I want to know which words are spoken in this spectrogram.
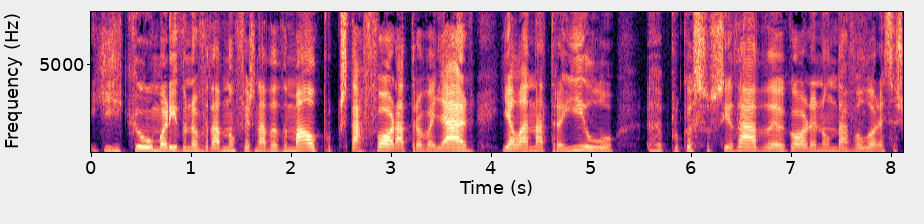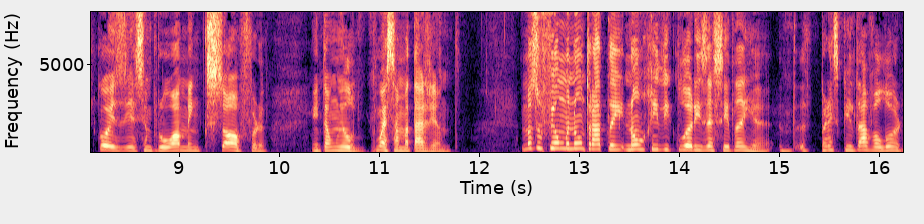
e que o marido na verdade não fez nada de mal porque está fora a trabalhar e ela anda a traí-lo uh, porque a sociedade agora não dá valor a essas coisas e é sempre o homem que sofre então ele começa a matar gente mas o filme não trata não ridiculariza essa ideia parece que lhe dá valor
